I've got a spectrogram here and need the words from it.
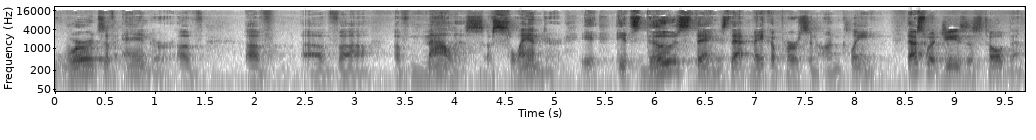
words of anger, of, of, of, uh, of malice, of slander. It, it's those things that make a person unclean. That's what Jesus told them.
